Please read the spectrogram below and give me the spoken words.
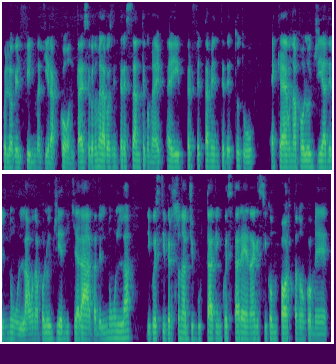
quello che il film ti racconta. E secondo me la cosa interessante, come hai, hai perfettamente detto tu, è che è un'apologia del nulla, un'apologia dichiarata del nulla di questi personaggi buttati in questa arena che si comportano come,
